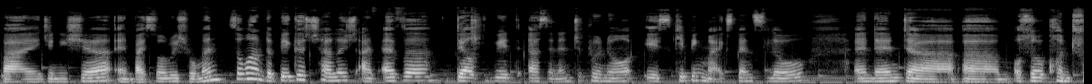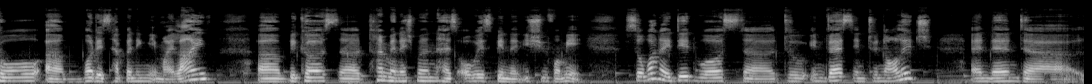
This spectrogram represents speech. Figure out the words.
by Janisha and by Soul Rich Woman. So one of the biggest challenge I've ever dealt with as an entrepreneur is keeping my expense low and then uh, um, also control um, what is happening in my life uh, because uh, time management has always been an issue for me. So what I did was uh, to invest into knowledge and then uh,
